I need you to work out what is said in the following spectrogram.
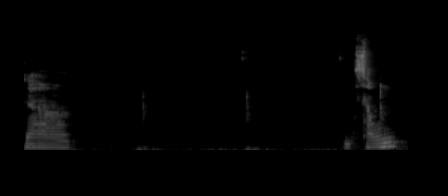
Ja. Ein Zaun.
